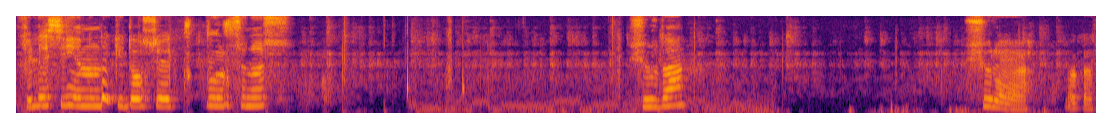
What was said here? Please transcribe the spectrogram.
Flash'in yanındaki dosyaya tıklıyorsunuz. Şuradan şuraya bakın.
